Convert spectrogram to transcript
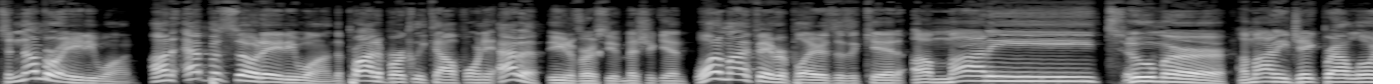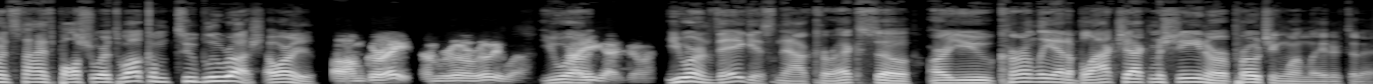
to number 81 on episode 81, the pride of Berkeley, California, out of the University of Michigan. One of my favorite players as a kid, Amani Toomer. Amani, Jake Brown, Lawrence Tynes, Paul Schwartz. Welcome to Blue Rush. How are you? Oh, I'm great. I'm doing really well. You are. How are you guys doing? you are in Vegas now, correct? So, are you currently at a blackjack machine or approaching one later today?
